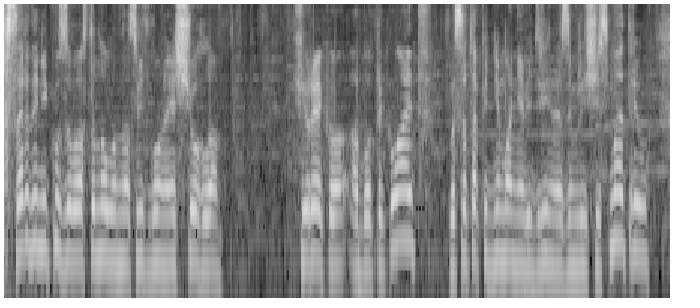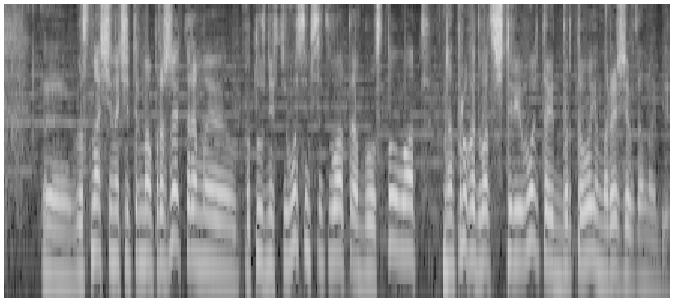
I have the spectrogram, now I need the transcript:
Всередині кузова встановлено освітлення щогла Фіреко або Теклайт. Висота піднімання від рівня землі 6 метрів. Е, Оснащена чотирма прожекторами потужністю 80 Вт або 100 Вт. Напруга 24 вольта від бортової мережі автомобіля.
